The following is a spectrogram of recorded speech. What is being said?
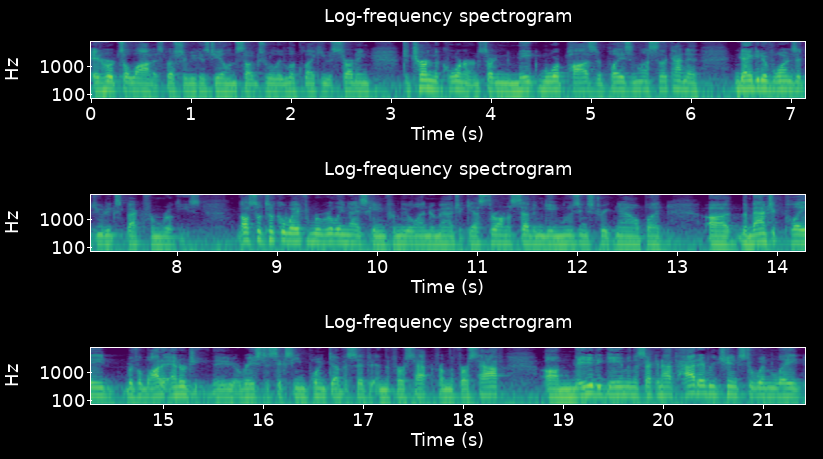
it hurts a lot, especially because Jalen Suggs really looked like he was starting to turn the corner and starting to make more positive plays and less of the kind of negative ones that you'd expect from rookies. Also took away from a really nice game from the Orlando Magic. Yes, they're on a seven-game losing streak now, but uh, the Magic played with a lot of energy. They erased a 16-point deficit in the first half from the first half. Um, made it a game in the second half. Had every chance to win late,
